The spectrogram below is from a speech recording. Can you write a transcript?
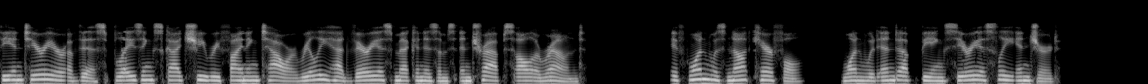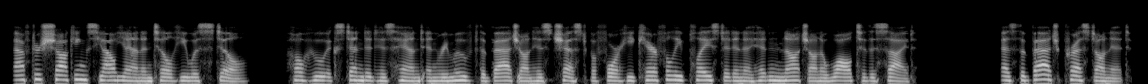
The interior of this blazing sky chi refining tower really had various mechanisms and traps all around. If one was not careful, one would end up being seriously injured. After shocking Xiao Yan until he was still, Ho Hu extended his hand and removed the badge on his chest before he carefully placed it in a hidden notch on a wall to the side. As the badge pressed on it,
